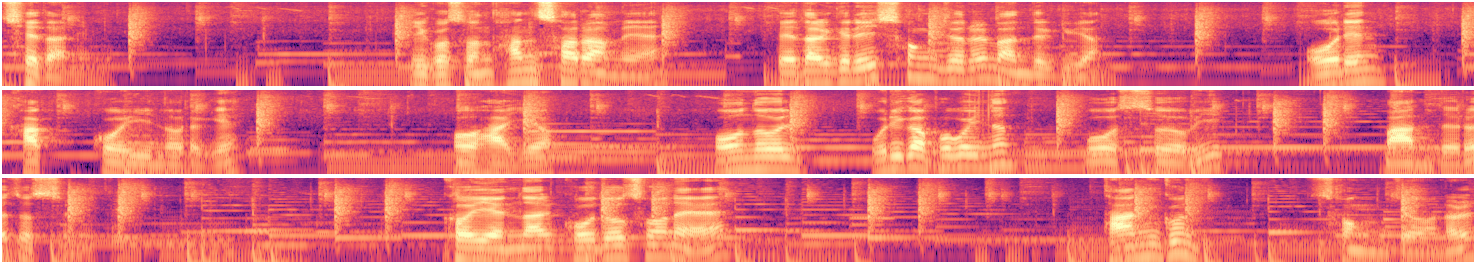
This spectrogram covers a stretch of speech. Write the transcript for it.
재단입니다. 이곳은 한 사람의 배달결의 성전을 만들기 위한 오랜 각고의 노력에 어하여 오늘 우리가 보고 있는 모습이 만들어졌습니다. 그 옛날 고조선의 단군 성전을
